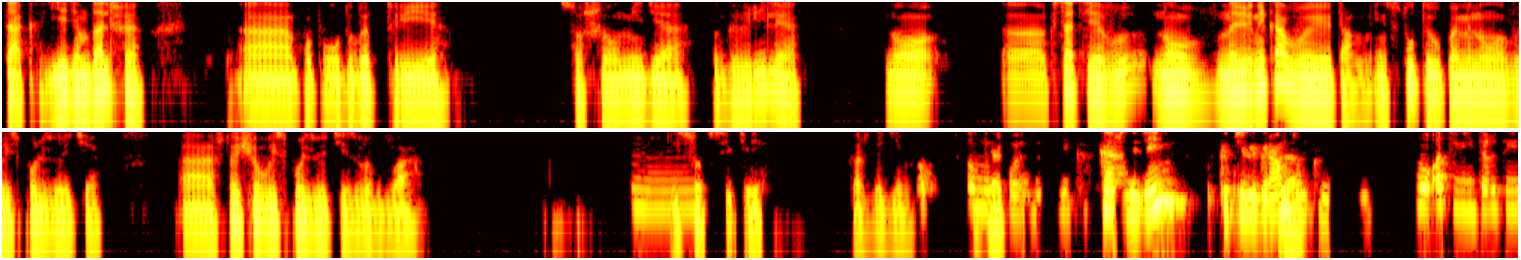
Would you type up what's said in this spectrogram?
Так, едем дальше. А, по поводу Web3, social media поговорили. Но Э, кстати, вы, ну, наверняка вы там институты упомянула, вы используете. А что еще вы используете из Web2? Из соцсетей каждый день? Что мы используем? Каждый день Телеграм да. только. Ну, а Твиттер ты,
